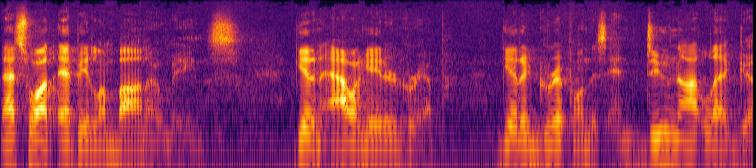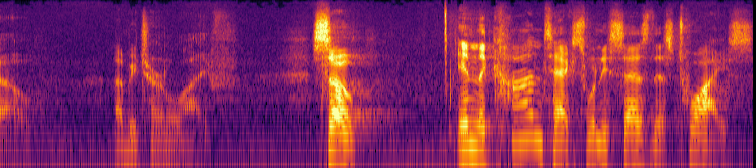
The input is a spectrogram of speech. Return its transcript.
That's what epilambano means. Get an alligator grip. Get a grip on this and do not let go of eternal life. So, in the context when he says this twice,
